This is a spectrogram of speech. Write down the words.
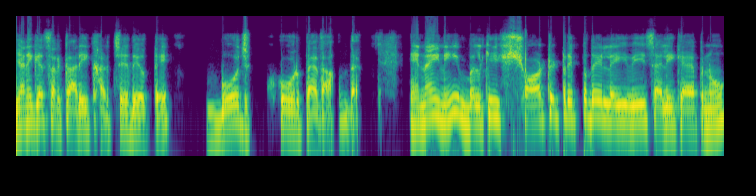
ਯਾਨੀ ਕਿ ਸਰਕਾਰੀ ਖਰਚੇ ਦੇ ਉੱਤੇ ਬੋਝ ਹੋਰ ਪੈਦਾ ਹੁੰਦਾ ਹੈ। ਇੰਨਾ ਹੀ ਨਹੀਂ, ਬਲਕਿ ਸ਼ਾਰਟ ਟ੍ਰਿਪ ਦੇ ਲਈ ਵੀ ਸੈਲੀ ਕੈਪ ਨੂੰ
